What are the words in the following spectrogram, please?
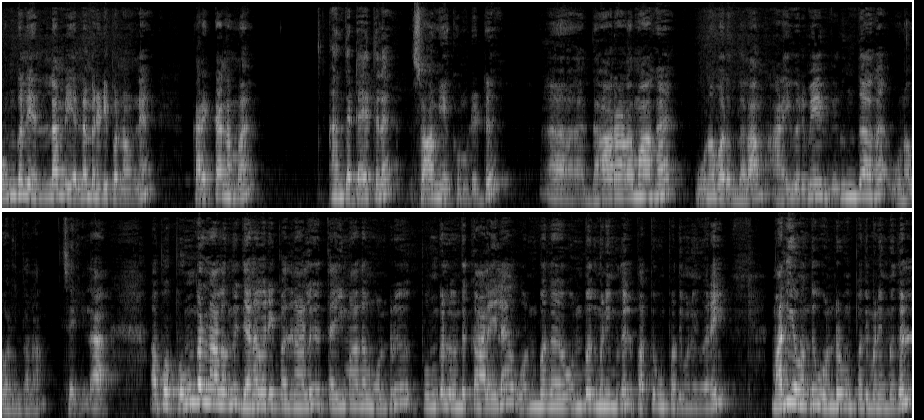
பொங்கல் எல்லாமே எல்லாமே ரெடி பண்ணோன்னே கரெக்டாக நம்ம அந்த டயத்தில் சாமியை கும்பிட்டுட்டு தாராளமாக உணவருந்தலாம். அனைவருமே விருந்தாக உணவருந்தலாம். சரிங்களா? அப்போ பொங்கல் நாள் வந்து ஜனவரி பதினாலு தை மாதம் ஒன்று பொங்கல் வந்து காலையில் ஒன்பது ஒன்பது மணி முதல் பத்து முப்பது மணி வரை மதியம் வந்து ஒன்று முப்பது மணி முதல்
